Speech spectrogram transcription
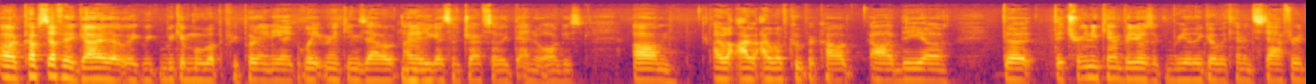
Uh, Kupp's definitely a guy that like we we can move up if we put any like late rankings out. I know Mhm. you guys have drafts at like the end of August. Um, I, I, I love Cooper Kupp. Uh, the uh, the the training camp videos look really good with him and Stafford,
